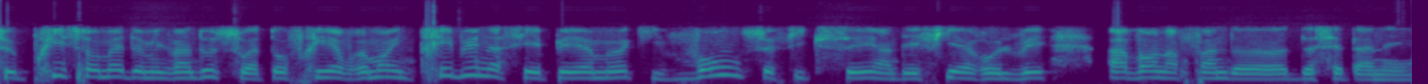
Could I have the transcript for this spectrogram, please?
ce prix sommet 2022 souhaite offrir vraiment une tribune à ces PME qui vont se fixer un défi à relever avant la fin de cette année.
